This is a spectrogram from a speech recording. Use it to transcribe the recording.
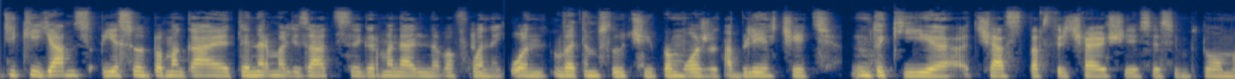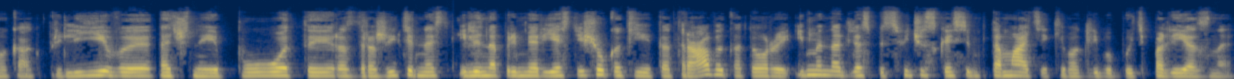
Дикий ямс, если он помогает для нормализации гормонального фона, он в этом случае поможет облегчить ну, такие часто встречающиеся симптомы, как приливы, ночные поты, раздражительность. Или, например, есть еще какие-то травы, которые именно для специфической симптоматики могли бы быть полезны.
